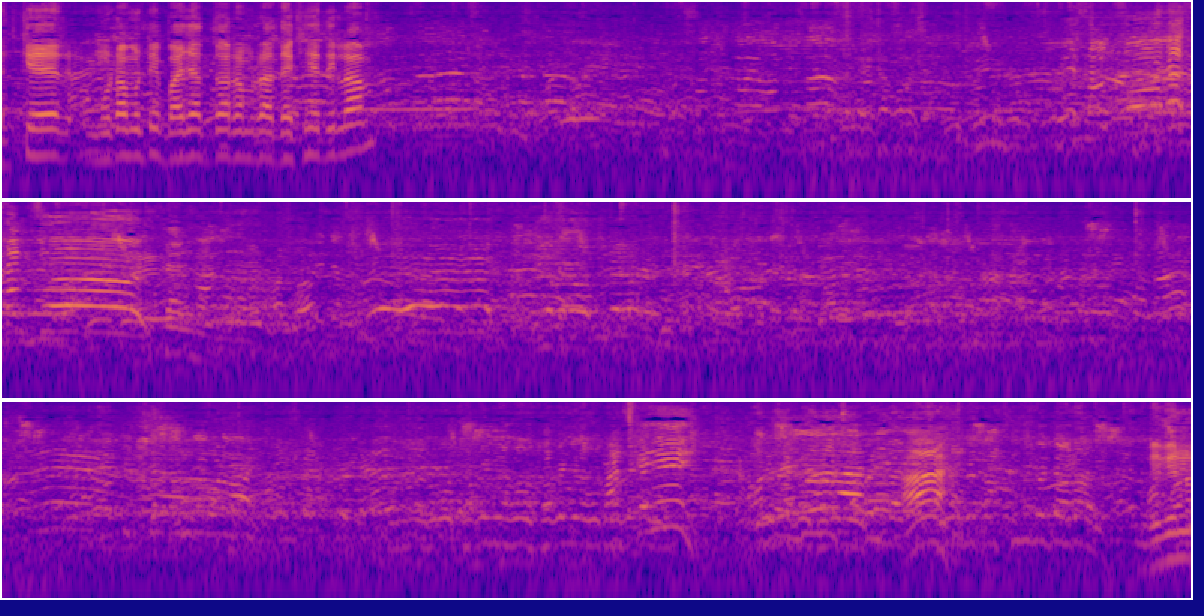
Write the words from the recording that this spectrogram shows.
আজকের মোটামুটি বাজার দর আমরা দেখিয়ে দিলাম। বিভিন্ন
